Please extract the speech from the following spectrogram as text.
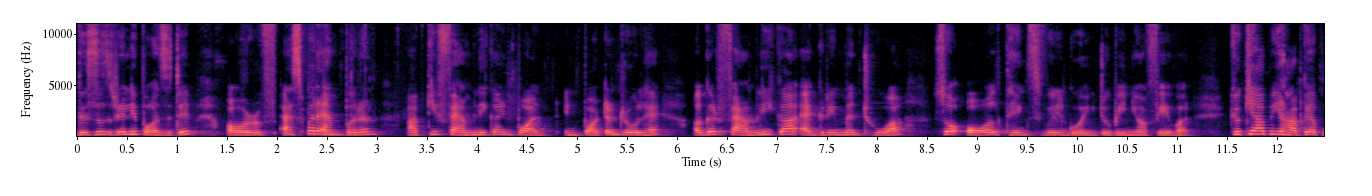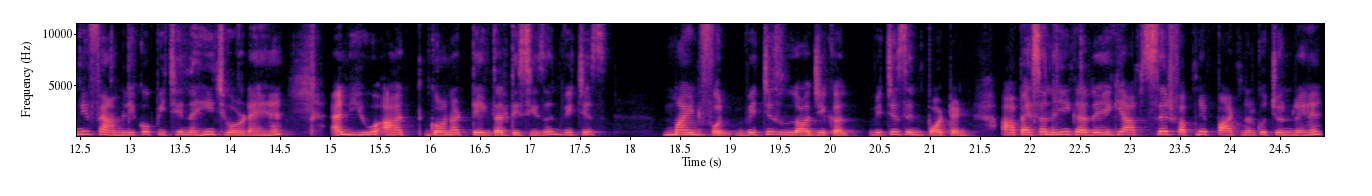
दिस इज़ रियली पॉजिटिव और एज़ पर एम्पर आपकी फैमिली का इंपॉर्टेंट रोल है। अगर फैमिली का एग्रीमेंट हुआ so all things will going to be in your favour क्योंकि आप यहाँ पे अपनी फैमिली को पीछे नहीं छोड़ रहे हैं and you are gonna take the decision which is mindful which is logical which is important आप ऐसा नहीं कर रहे हैं कि आप सिर्फ़ अपने पार्टनर को चुन रहे हैं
